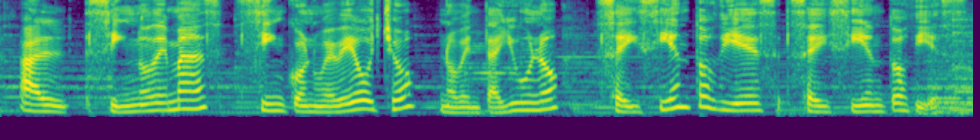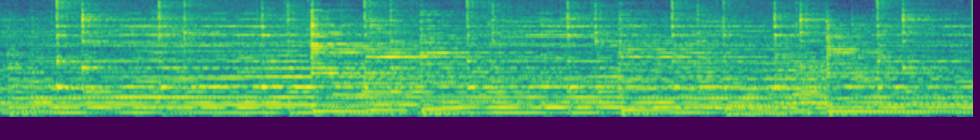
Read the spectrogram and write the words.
al signo de más 598 91 610 610.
